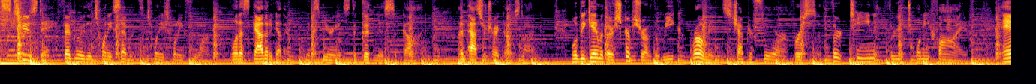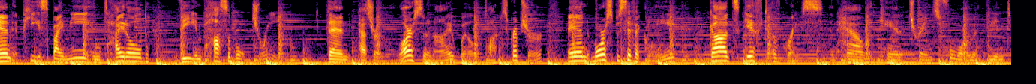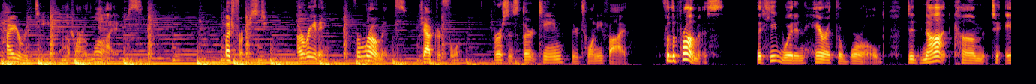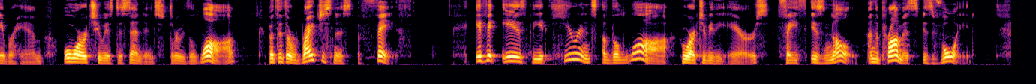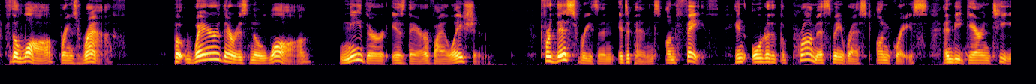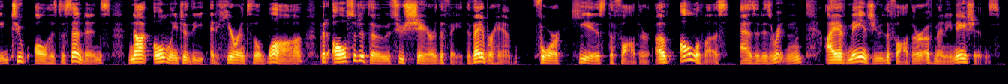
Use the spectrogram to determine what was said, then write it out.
It's Tuesday, February the 27th, 2024. Let us gather together and experience the goodness of God. I'm Pastor Trey Comstock. We'll begin with our scripture of the week, Romans chapter 4, verses 13 through 25, and a piece by me entitled The Impossible Dream. Then Pastor Emily Larson and I will talk scripture, and more specifically, God's gift of grace and how it can transform the entirety of our lives. But first, a reading from Romans chapter 4, verses 13 through 25. For the promise that he would inherit the world did not come to Abraham or to his descendants through the law, but through the righteousness of faith. If it is the adherents of the law who are to be the heirs, faith is null, and the promise is void. For the law brings wrath. But where there is no law, neither is there violation. For this reason, it depends on faith, in order that the promise may rest on grace and be guaranteed to all his descendants, not only to the adherents of the law, but also to those who share the faith of Abraham. For he is the father of all of us, as it is written, I have made you the father of many nations.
